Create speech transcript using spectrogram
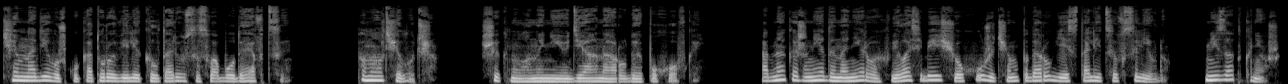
чем на девушку, которую вели к алтарю со свободой овцы. «Помолчи лучше», — шикнула на нее Диана, орудуя пуховкой. Однако Жнеда на нервах вела себя еще хуже, чем по дороге из столицы в Сливду. Не заткнешь.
